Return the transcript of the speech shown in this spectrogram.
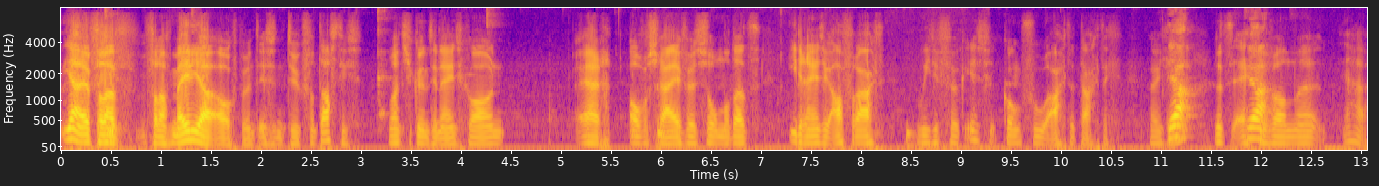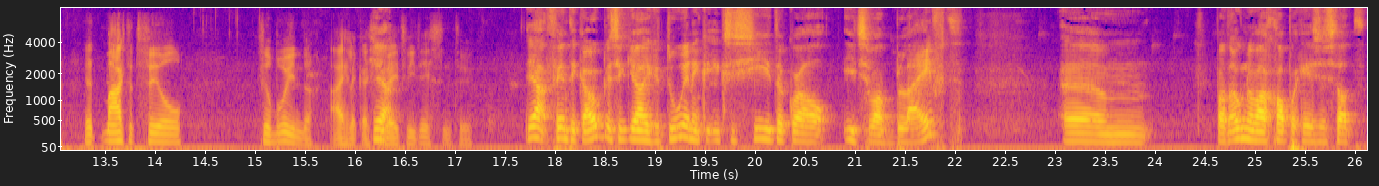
Ja, vanaf, vanaf media-oogpunt is het natuurlijk fantastisch. Want je kunt ineens gewoon erover schrijven zonder dat iedereen zich afvraagt wie de fuck is Kung Fu 88. Weet je? wel? Ja, Dat is echt Ja. zo van, eh, ja, het maakt het veel, veel boeiender eigenlijk als je Ja. weet wie het is natuurlijk. ja, vind ik ook. Dus ik juich het toe en ik, ik zie het ook wel iets wat blijft. Ehm, wat ook nog wel grappig is, is dat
